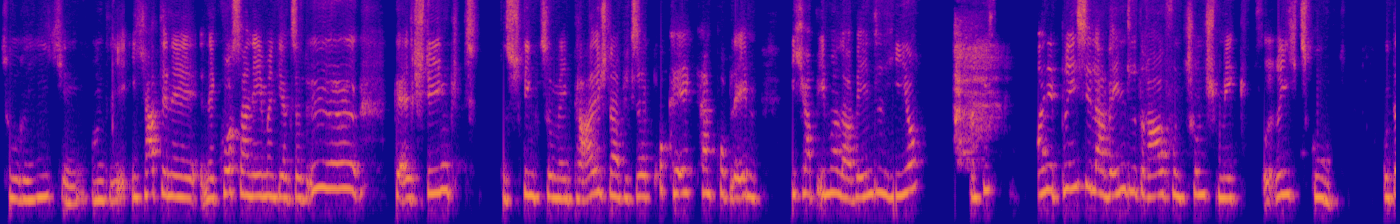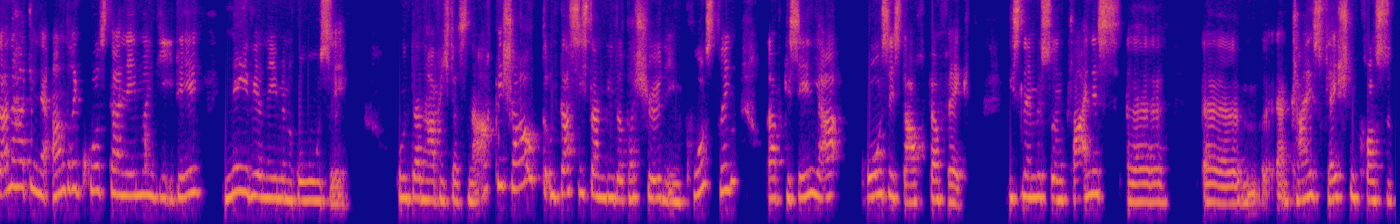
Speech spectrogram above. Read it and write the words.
zu riechen. Und ich hatte eine, eine Kursanehmerin, die hat gesagt, äh, Geld stinkt, das stinkt so mentalisch. Dann habe ich gesagt, okay, kein Problem. Ich habe immer Lavendel hier eine Prise Lavendel drauf und schon schmeckt, riecht's gut. Und dann hatte eine andere Kursteilnehmerin die Idee, nee, wir nehmen Rose. Und dann habe ich das nachgeschaut und das ist dann wieder das Schöne im Kurs drin und habe gesehen, ja, Rose ist auch perfekt. Ist nämlich so ein kleines, äh, äh, ein kleines Fläschchen kostet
